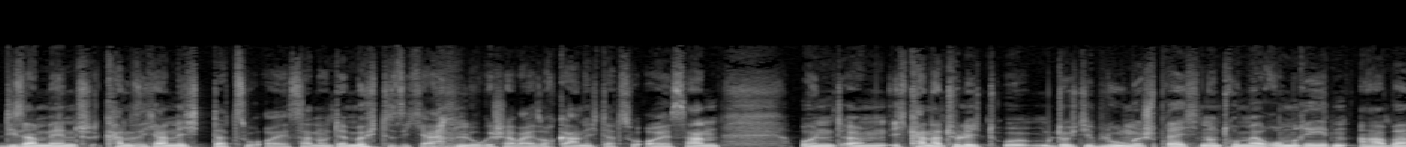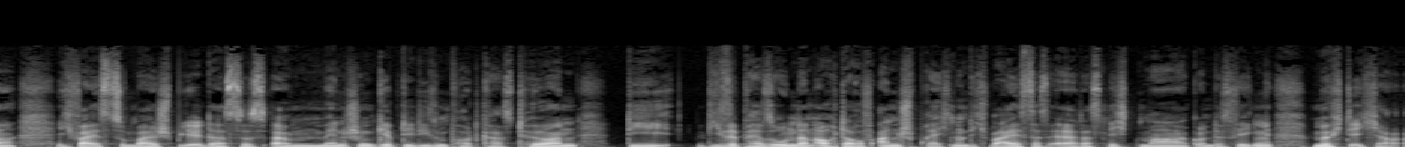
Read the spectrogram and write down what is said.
dieser Mensch kann sich ja nicht dazu äußern und der möchte sich ja logischerweise auch gar nicht dazu äußern. Und ähm, ich kann natürlich durch die Blume sprechen und drumherum reden, aber ich weiß zum Beispiel, dass es ähm, Menschen gibt, die diesen Podcast hören, die diese Person dann auch darauf ansprechen. Und ich weiß, dass er das nicht mag. Und deswegen möchte ich ja,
